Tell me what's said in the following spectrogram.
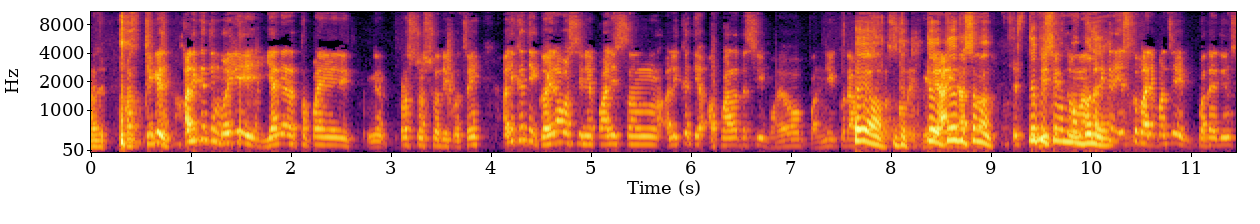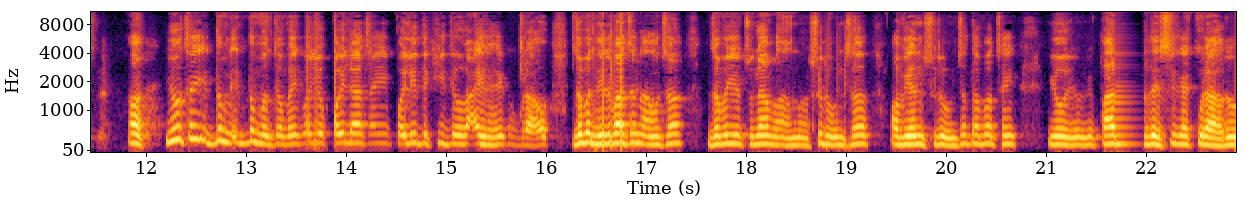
हजुर ठिकै छ। अलिकति मैले यहाँनिर तपाईँ प्रश्न सोधेको चाहिँ अलिकति गैरावासी नेपाली सङ्घ अलिकति अपारदर्शी भयो भन्ने कुरा त्यो- विषयमा- त्यो विषयमा म बोलेँ। यसको बारेमा चाहिँ बताइदिनुहोस् न। यो चाहिँ एकदम एकदम तपाईँको यो पहिला चाहिँ पहिलेदेखि त्यो आइरहेको कुरा हो। जब निर्वाचन आउँछ जब यो चुनाव सुरु हुन्छ अभियान सुरु हुन्छ तब चाहिँ यो पारदर्शीका कुराहरू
